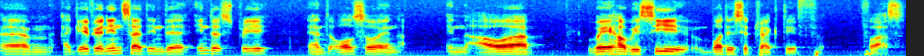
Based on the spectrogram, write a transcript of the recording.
um, I gave you an insight in the industry and also in, in our way how we see what is attractive for us.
